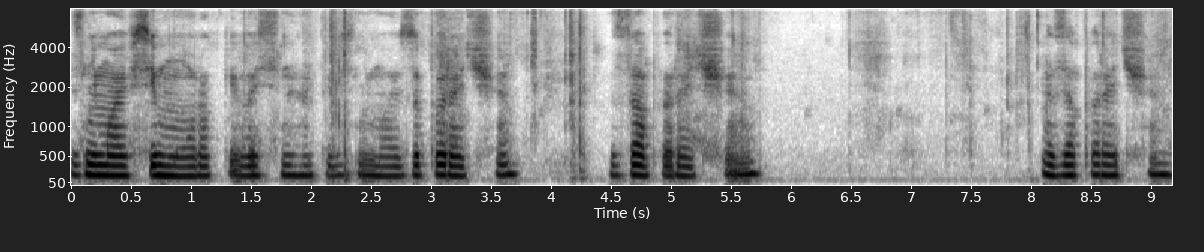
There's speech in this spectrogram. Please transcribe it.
Знімаю всі мороки, весь негатив знімаю, заперечую, заперечую, заперечую.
